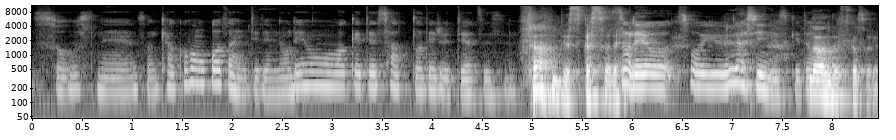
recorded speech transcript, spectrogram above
そうですね。その脚本講座に行っててのれんを開けてさっと出るってやつですね。何ですかそれ。それをそういうらしいんですけど。何ですかそれ。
